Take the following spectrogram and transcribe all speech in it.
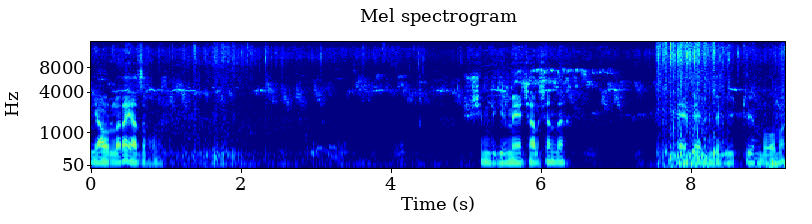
yavrulara yazık olur. Şu şimdi girmeye çalışan da evde elimde büyüttüğüm boğuma.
